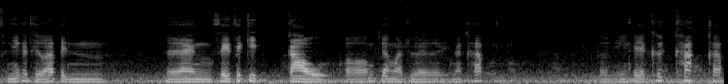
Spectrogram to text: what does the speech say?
อันนี้ก็ถือว่าเป็นแหล่งเศรษฐกิจเก่าของจังหวัดเลยนะครับ ตัวนี้ก็จะคึกคักครับ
